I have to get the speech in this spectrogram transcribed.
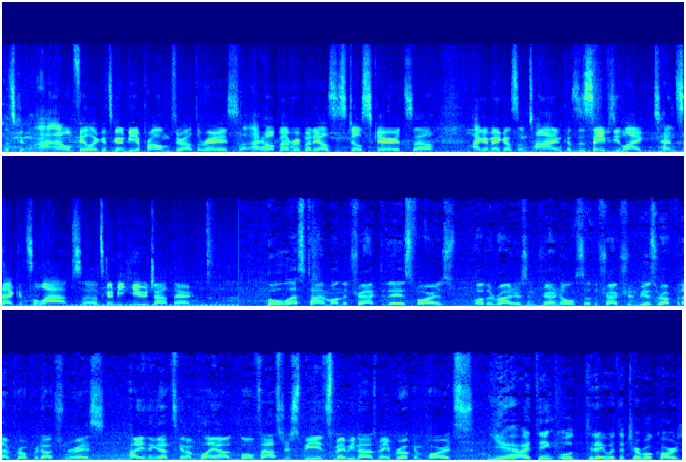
I don't feel like it's going to be a problem throughout the race. I hope everybody else is still scared so I can make up some time because this saves you like 10 seconds a lap, so it's going to be huge out there. A little less time on the track today as far as other riders in general, so the track shouldn't be as rough for that pro production race. How do you think that's going to play out? A little faster speeds, maybe not as many broken parts? Yeah, I think, well, today with the turbo cars,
